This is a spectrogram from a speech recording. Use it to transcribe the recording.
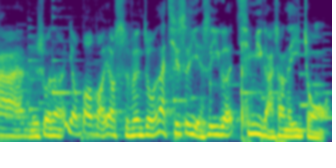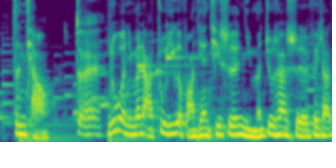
啊，比如说呢，要抱抱要十分钟，那其实也是一个亲密感上的一种增强。对，如果你们俩住一个房间，其实你们就算是非常，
